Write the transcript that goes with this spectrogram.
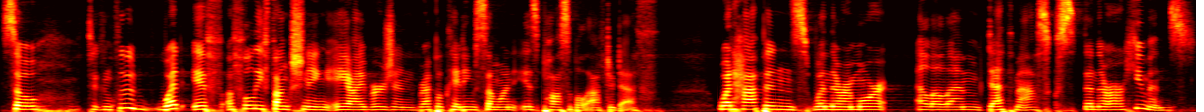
So, to conclude, what if a fully functioning AI version replicating someone is possible after death? What happens when there are more LLM death masks than there are humans?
